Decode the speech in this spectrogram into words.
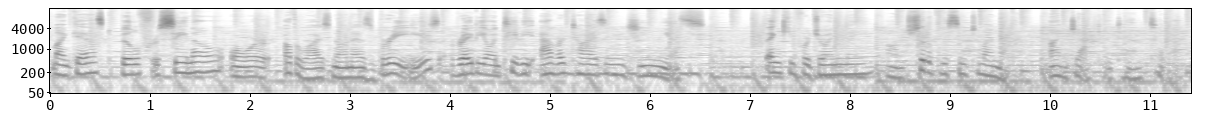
My guest, Bill Frascino, or otherwise known as Breeze, radio and TV advertising genius. Thank you for joining me on Should Have Listened to My Mother. I'm Jackie Tantillo.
